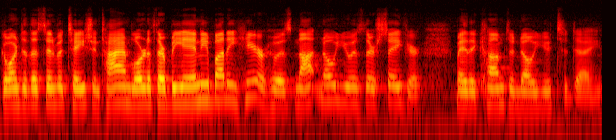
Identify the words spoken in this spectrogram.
go into this invitation time. Lord, if there be anybody here who has not known you as their Savior, may they come to know you today.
